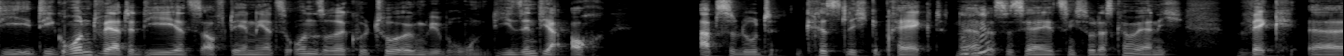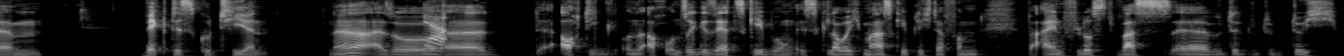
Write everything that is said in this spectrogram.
die, die Grundwerte, die jetzt, auf denen jetzt unsere Kultur irgendwie beruhen, die sind ja auch absolut christlich geprägt. Ne? Mhm. Das ist ja jetzt nicht so, das können wir ja nicht weg, ähm, wegdiskutieren. Ne? Also Ja. äh, auch die auch unsere Gesetzgebung ist, glaube ich, maßgeblich davon beeinflusst, was äh, durch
